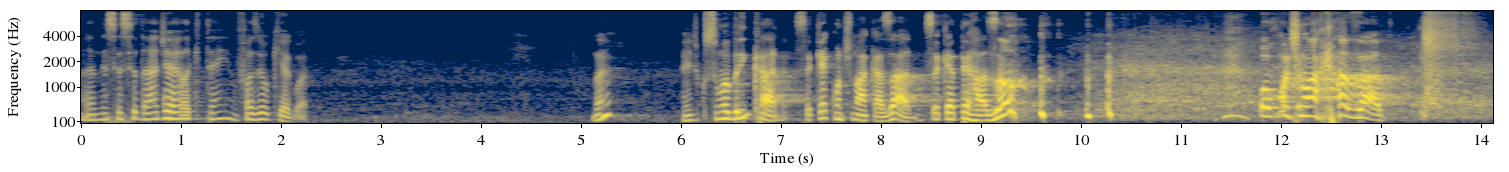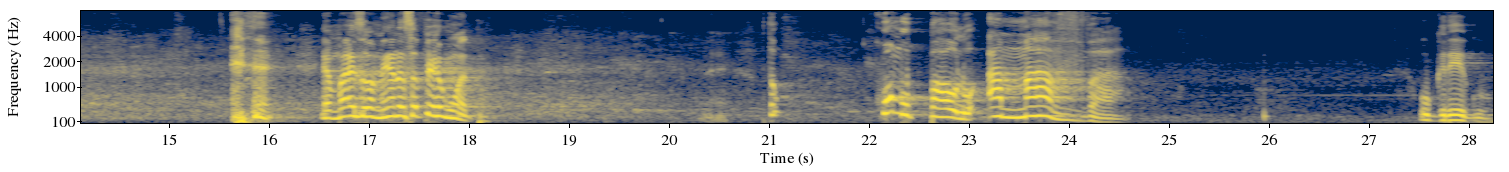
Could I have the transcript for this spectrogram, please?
A necessidade é ela que tem. Fazer o que agora? Né? A gente costuma brincar. Né? Você quer continuar casado? Você quer ter razão? Ou continuar casado? é mais ou menos essa pergunta. Então, como Paulo amava o grego,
